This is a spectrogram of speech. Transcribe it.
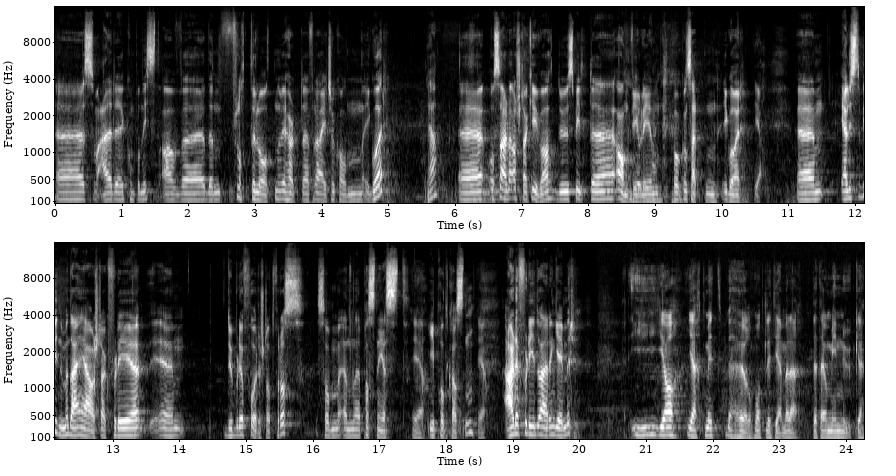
eh, som er komponist av eh, den flotte låten vi hørte fra Age of Conan i går. Ja. Eh, og så er det Aslak Yva. Du spilte annenfiolin på konserten i går. Ja. Eh, jeg har lyst til å begynne med deg, Aslak, fordi eh, du ble foreslått for oss som en passende gjest Ja. i podkasten. Ja. Er det fordi du er en gamer? Ja, hjertet mitt hører på en måte litt hjemme der. Dette er jo min uke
